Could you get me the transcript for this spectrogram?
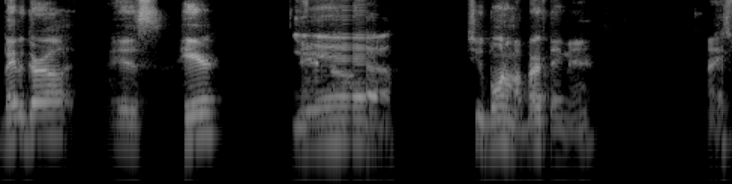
baby girl is here. Yeah, She was born on my birthday, man. Like, that's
